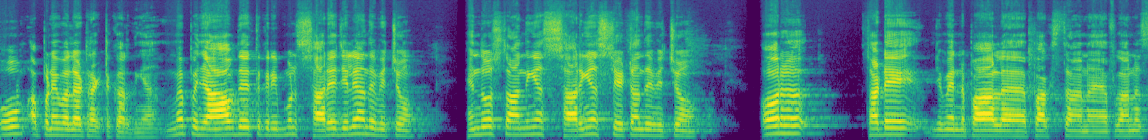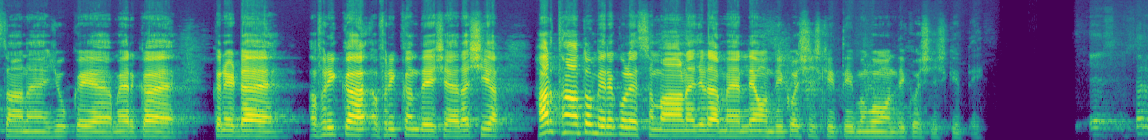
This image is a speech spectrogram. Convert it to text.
ਉਹ ਆਪਣੇ ਵੱਲ ਅਟਰੈਕਟ ਕਰਦੀਆਂ। ਮੈਂ ਪੰਜਾਬ ਦੇ ਤਕਰੀਬਨ ਸਾਰੇ ਜ਼ਿਲ੍ਹਿਆਂ ਦੇ ਵਿੱਚੋਂ ਹਿੰਦੁਸਤਾਨ ਦੀਆਂ ਸਾਰੀਆਂ ਸਟੇਟਾਂ ਦੇ ਵਿੱਚੋਂ ਔਰ ਸਾਡੇ ਜਿਵੇਂ ਨੇਪਾਲ ਹੈ, ਪਾਕਿਸਤਾਨ ਹੈ, ਅਫਗਾਨਿਸਤਾਨ ਹੈ, ਯੂਕੇ ਹੈ, ਅਮਰੀਕਾ ਹੈ, ਕੈਨੇਡਾ ਹੈ, ਅਫਰੀਕਾ, ਅਫਰੀਕਨ ਦੇਸ਼ ਹੈ, ਰਸ਼ੀਆ, ਹਰ ਥਾਂ ਤੋਂ ਮੇਰੇ ਕੋਲੇ ਸਮਾਨ ਹੈ ਜਿਹੜਾ ਮੈਂ ਲਿਆਉਣ ਦੀ ਕੋਸ਼ਿਸ਼ ਕੀਤੀ, ਮੰਗਵਾਉਣ ਦੀ ਕੋਸ਼ਿਸ਼ ਕੀਤੀ। ਸਰ,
